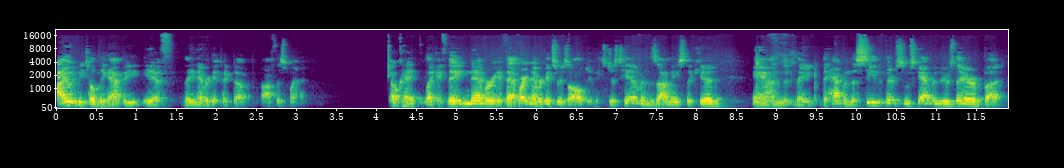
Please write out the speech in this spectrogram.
I would be totally happy if they never get picked up off this planet. Okay. Like if they never, if that part never gets resolved, if it's just him and the Zammis, the kid, and they they happen to see that there's some scavengers there, but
